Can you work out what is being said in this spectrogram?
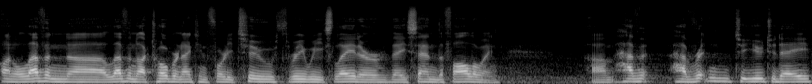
on 11, uh, 11 October 1942, three weeks later, they send the following. Um, have, have written to you today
